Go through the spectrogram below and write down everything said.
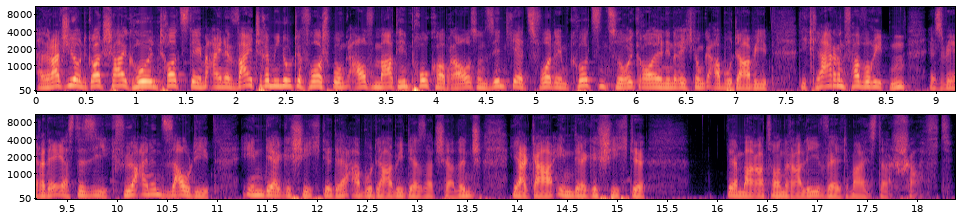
Al-Raji und Gottschalk holen trotzdem eine weitere Minute Vorsprung auf Martin Prokop raus und sind jetzt vor dem kurzen Zurückrollen in Richtung Abu Dhabi die klaren Favoriten. Es wäre der erste Sieg für einen Saudi in der Geschichte der Abu Dhabi Desert Challenge, ja gar in der Geschichte der Marathon-Rallye-Weltmeisterschaft.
